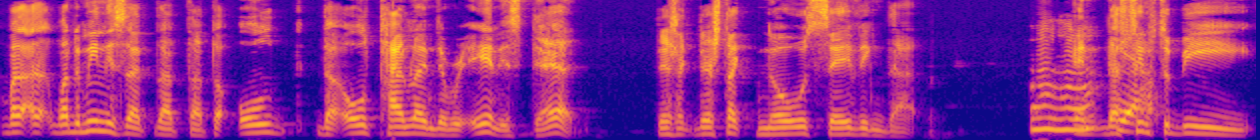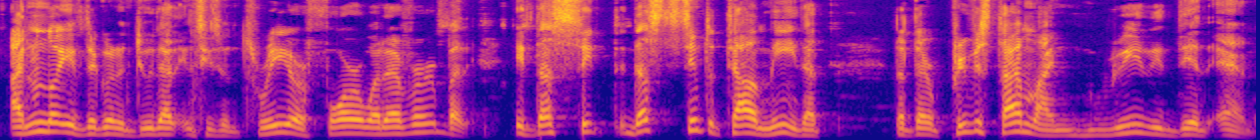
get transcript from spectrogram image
but uh, what I mean is that, that that the old the old timeline they were in is dead. There's like there's like no saving that. Mhm. and that Yeah. seems to be i don't know if they're going to do that in season three or four or whatever but it does seem, it does seem to tell me that that their previous timeline really did end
